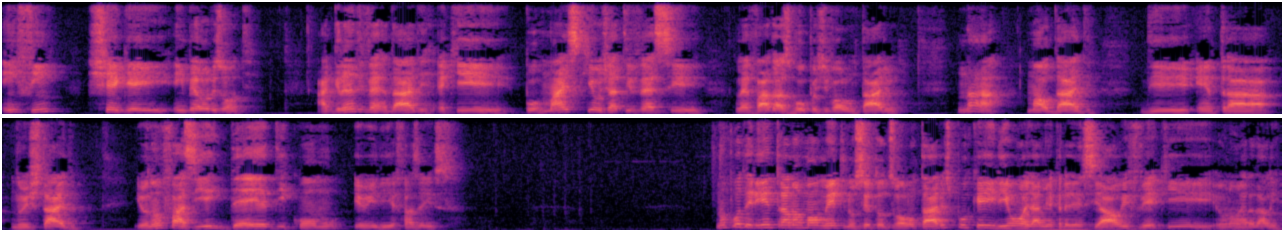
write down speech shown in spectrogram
Enfim, cheguei em Belo Horizonte. A grande verdade é que, por mais que eu já tivesse levado as roupas de voluntário, na maldade de entrar no estádio, eu não fazia ideia de como eu iria fazer isso. Não poderia entrar normalmente no setor dos voluntários porque iriam olhar minha credencial e ver que eu não era dali.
